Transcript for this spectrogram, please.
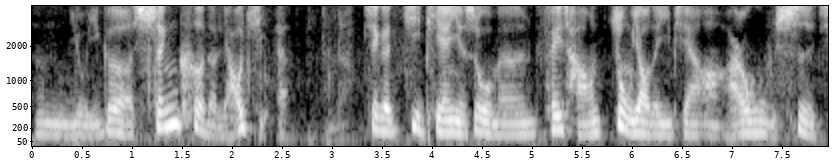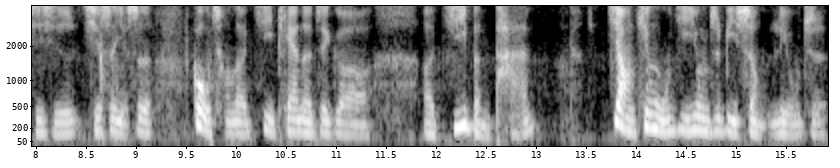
嗯，有一个深刻的了解。这个祭篇也是我们非常重要的一篇啊。而武士其实其实也是构成了祭篇的这个。呃，基本盘，将听无忌，用之必胜，留之；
